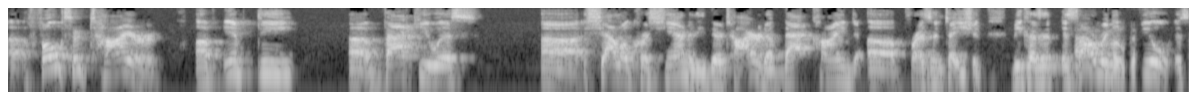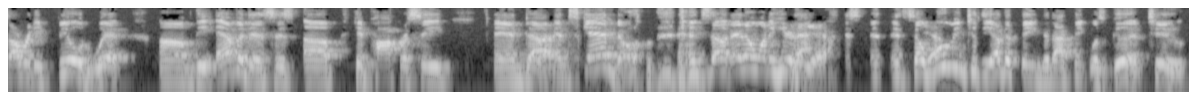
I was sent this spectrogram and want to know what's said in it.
uh, folks are tired of empty, uh, vacuous, uh, shallow Christianity. They're tired of that kind of presentation because it, it's Absolutely. already filled. It's already filled with um, the evidences of hypocrisy and uh, right. and scandal, and so they don't want to hear that. Yeah. And, so yeah. moving to the other thing that I think was good too,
